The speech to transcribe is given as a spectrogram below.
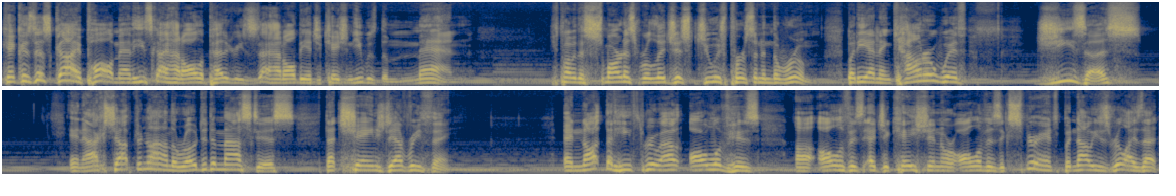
Okay, because this guy, Paul, man, this guy had all the pedigrees, this guy had all the education. He was the man He's probably the smartest religious Jewish person in the room. But he had an encounter with Jesus in Acts chapter 9 on the road to Damascus that changed everything. And not that he threw out all of his uh, all of his education or all of his experience, but now he's realized that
